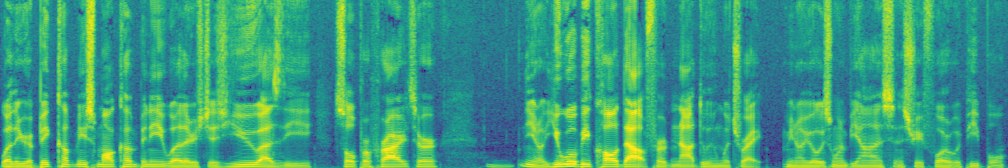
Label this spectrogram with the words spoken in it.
whether you're a big company small company whether it's just you as the sole proprietor you know you will be called out for not doing what's right you know you always want to be honest and straightforward with people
